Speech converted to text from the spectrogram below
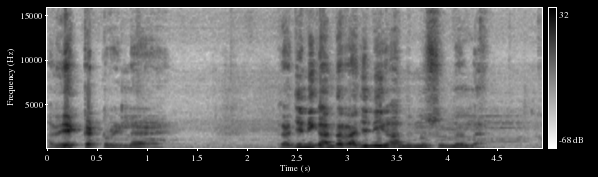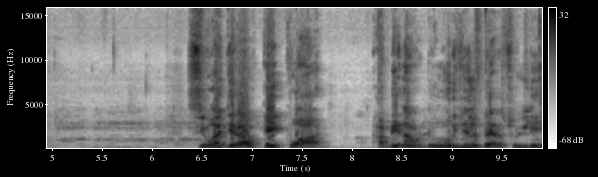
அதே கட்டுரையில் ரஜினிகாந்தை ரஜினிகாந்த்னு சொல்லலை. சிவாஜிராவ் கெய்க்வாட் அப்படின்னு அவருடைய ஒரிஜினல் பேரை சொல்லி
